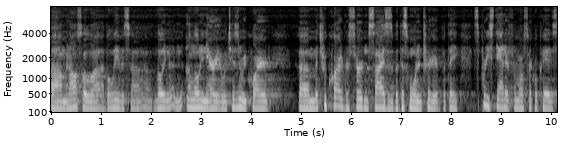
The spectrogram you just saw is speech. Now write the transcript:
Um, and also, uh, I believe it's a loading and unloading area, which isn't required. Um, it's required for certain sizes, but this one wouldn't trigger it. But they, it's pretty standard for most Circle Ks.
